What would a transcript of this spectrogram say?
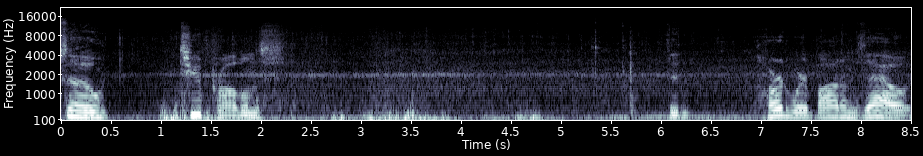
So, two problems. The hardware bottoms out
